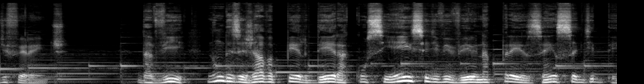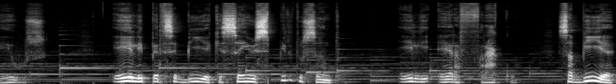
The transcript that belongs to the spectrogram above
diferente. Davi não desejava perder a consciência de viver na presença de Deus. Ele percebia que sem o Espírito Santo ele era fraco. Sabia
